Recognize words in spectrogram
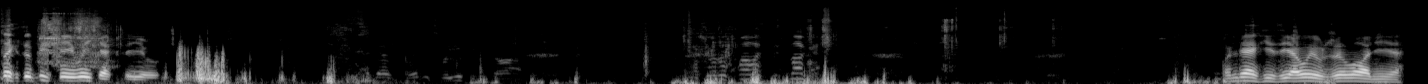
Так тобі ще й витягти його. А що розпалась підсака? Олег і з'явив желання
